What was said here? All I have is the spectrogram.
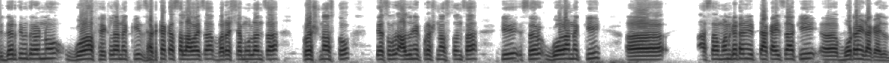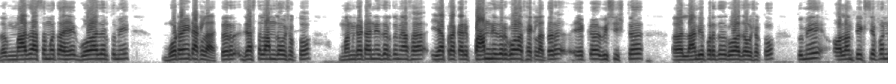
विद्यार्थी मित्रांनो गोळा फेकला नक्की झटका कसा लावायचा? बऱ्याचशा मुलांचा प्रश्न असतो. त्यासोबत अजून एक प्रश्न असतो त्यांचा की सर गोळा नक्की असा मनगटाने टाकायचा की बोटाने टाकायचा? तर माझं असं मत आहे गोळा जर तुम्ही बोटाने टाकला तर जास्त लांब जाऊ शकतो. मनगटाने जर तुम्ही असा या प्रकारे पामने जर गोळा फेकला तर एक विशिष्ट लांबीपर्यंत गोळा जाऊ शकतो. तुम्ही ऑलिम्पिक्सचे पण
